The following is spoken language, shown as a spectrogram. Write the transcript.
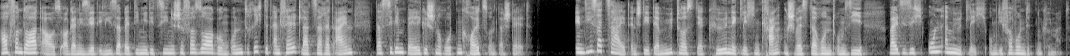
Auch von dort aus organisiert Elisabeth die medizinische Versorgung und richtet ein Feldlazarett ein, das sie dem belgischen Roten Kreuz unterstellt. In dieser Zeit entsteht der Mythos der königlichen Krankenschwester rund um sie, weil sie sich unermüdlich um die Verwundeten kümmert.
